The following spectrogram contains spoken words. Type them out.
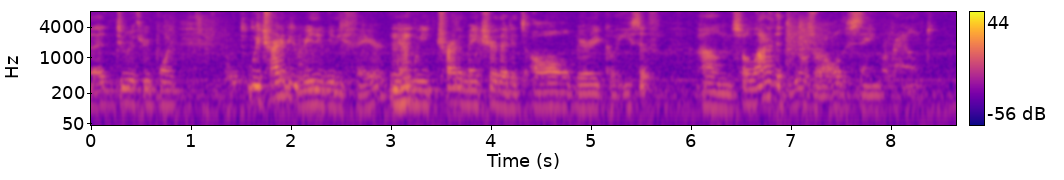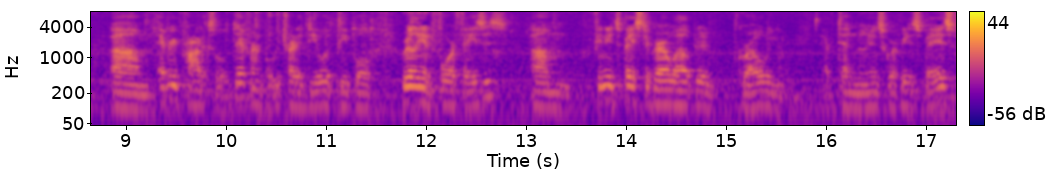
a two or three point. We try to be really, really fair, and we try to make sure that it's all very cohesive. Um, so a lot of the deals are all the same around. Um, every product's a little different, but we try to deal with people really in four phases. Um, if you need space to grow, we'll help you grow. We have 10 million square feet of space.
